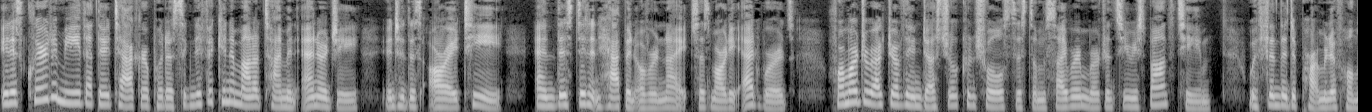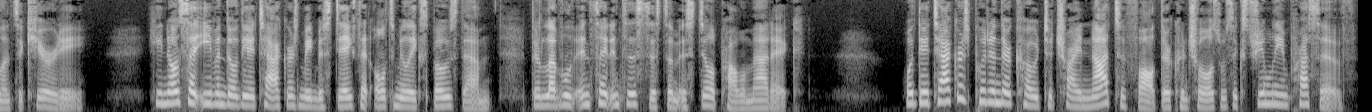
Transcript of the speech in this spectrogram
It is clear to me that the attacker put a significant amount of time and energy into this RAT, and this didn't happen overnight, says Marty Edwards, former director of the Industrial Control Systems Cyber Emergency Response Team within the Department of Homeland Security. He notes that even though the attackers made mistakes that ultimately exposed them, their level of insight into the system is still problematic. What the attackers put in their code to try not to fault their controls was extremely impressive.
